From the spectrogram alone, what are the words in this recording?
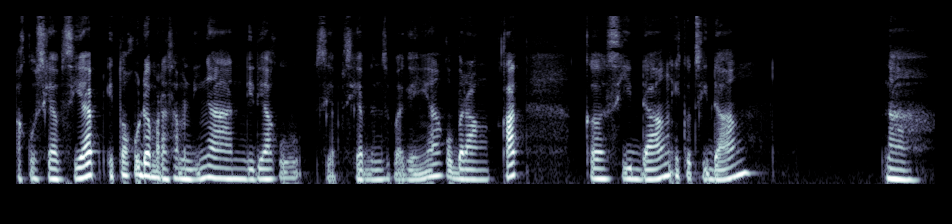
Aku siap-siap itu aku udah merasa mendingan. Jadi aku siap-siap dan sebagainya aku berangkat ke sidang ikut sidang. Nah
